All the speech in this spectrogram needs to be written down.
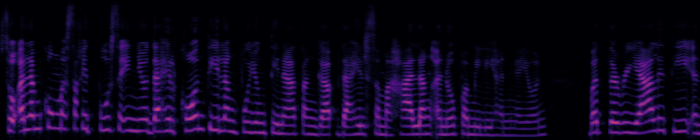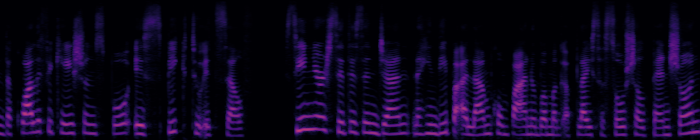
So alam kong masakit po sa inyo dahil konti lang po yung tinatanggap dahil sa mahalang ano pamilihan ngayon. But the reality and the qualifications po is speak to itself. Senior citizen dyan na hindi pa alam kung paano ba mag-apply sa social pension,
